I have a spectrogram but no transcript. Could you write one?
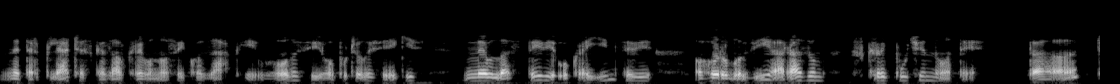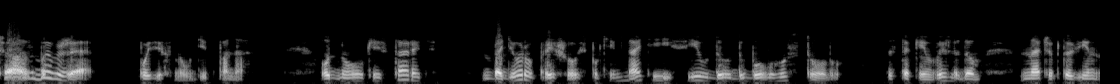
нетерпляче сказав кривоносий козак, і в голосі його почулися якісь невластиві українцеві горлові, а разом скрипучі ноти. Та час би вже, позіхнув дід Панас. Одноокий старець бадьоро прийшовсь по кімнаті і сів до дубового столу. З таким виглядом, начебто він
